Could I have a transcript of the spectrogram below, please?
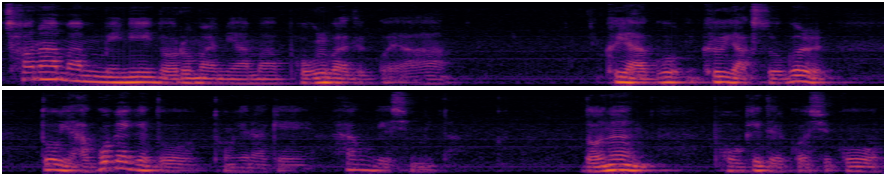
천하 만민이 너로 말미암아 복을 받을 거야. 그 야곱 그 약속을 또 야곱에게도 동일하게 하고 계십니다. 너는 복이 될 것이고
